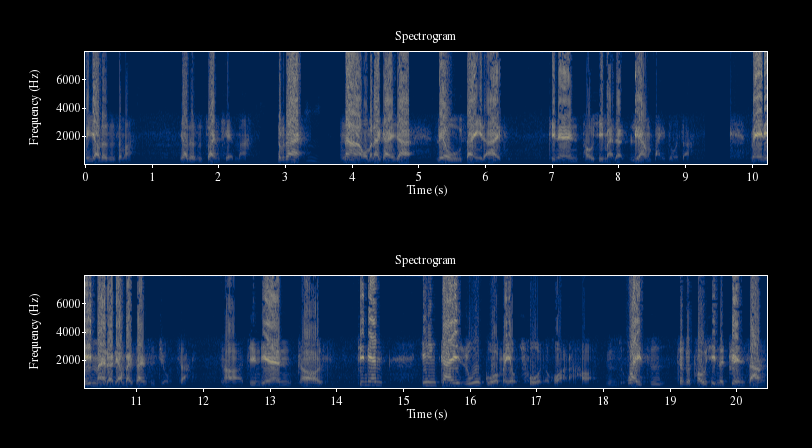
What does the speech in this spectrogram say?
你要的是什么？要的是赚钱嘛，对不对？嗯。那我们来看一下六五三一的爱普，今天投信买了两百多张，美林买了两百三十九张。啊，今天啊，今天应该如果没有错的话了哈，外资这个投信的券商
